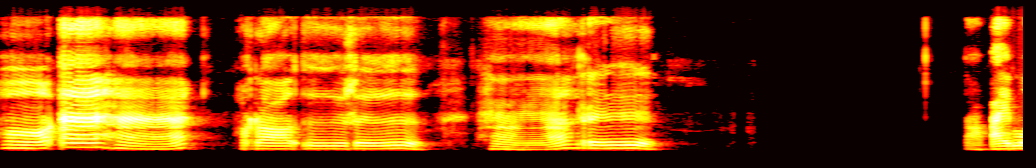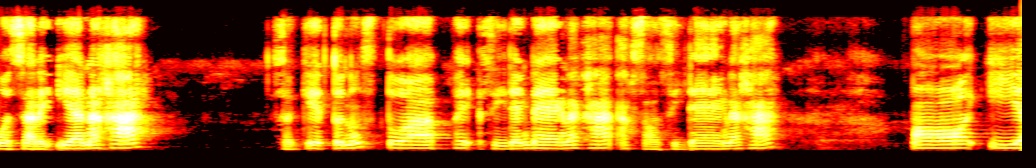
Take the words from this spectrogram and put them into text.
หออาหา รออือรือ หารือ ต่อไปหมวดสระเอียนะคะ สังเกตตัวนังตัวสีแดงๆนะคะ อักษรสีแดงนะคะ ปอเอีย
